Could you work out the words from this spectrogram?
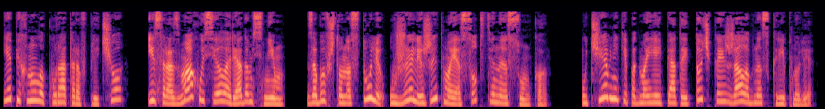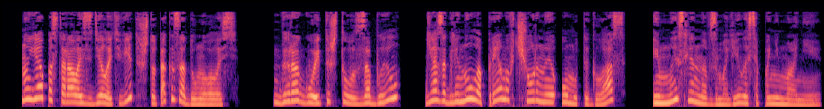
я пихнула куратора в плечо и с размаху села рядом с ним, забыв, что на стуле уже лежит моя собственная сумка. Учебники под моей пятой точкой жалобно скрипнули, но я постаралась сделать вид, что так и задумывалась. «Дорогой, ты что, забыл?» Я заглянула прямо в черные омуты глаз и мысленно взмолилась о понимании.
